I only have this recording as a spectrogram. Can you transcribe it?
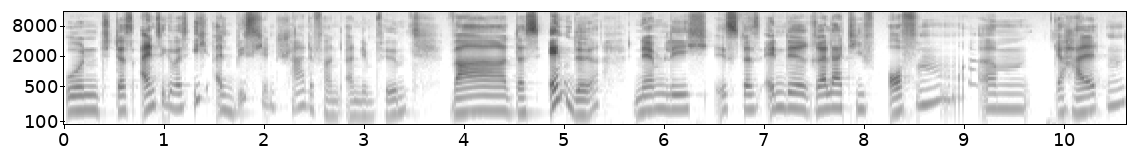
Und das Einzige, was ich ein bisschen schade fand an dem Film, war das Ende. Nämlich ist das Ende relativ offen ähm, gehalten.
